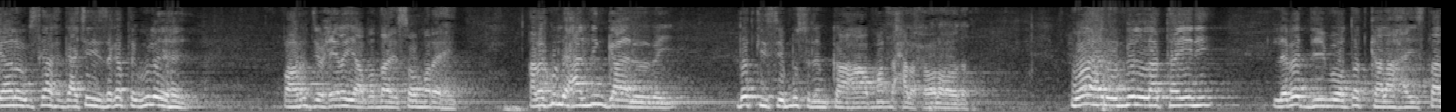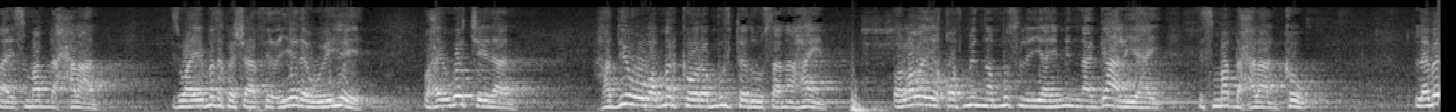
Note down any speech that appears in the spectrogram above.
gaalow iskaaka gaajadiisa ka tag u leeyahay baa runtii waxay la yaab badnaa ay soo maray ahayd. Calaa kulli xaal nin gaaloobay dadkiisii muslimka ahaa ma dhaxlo xoolahooda. Wa ahlu millatayni laba diimood dad kala haystana isma dhaxlaan. Waayo madhabka shaaficiyada weeye waxay uga jeedaan haddii uuba marka hore murtaduusan ahayn oo labadii qof midna muslim yahay midna gaal yahay isma dhaxlaan kow. Laba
